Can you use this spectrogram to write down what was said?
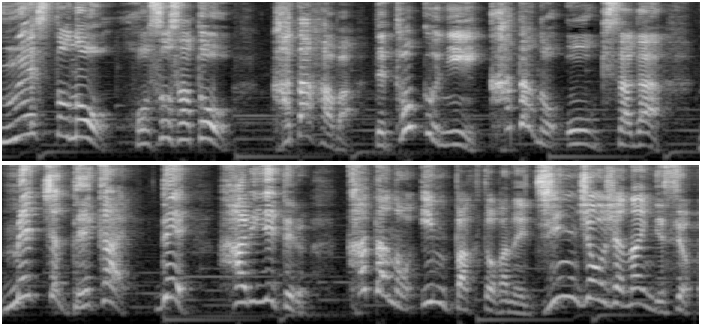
ウエストの細さと肩幅。で、特に肩の大きさがめっちゃでかい。で、張り出てる。肩のインパクトがね、尋常じゃないんですよ。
